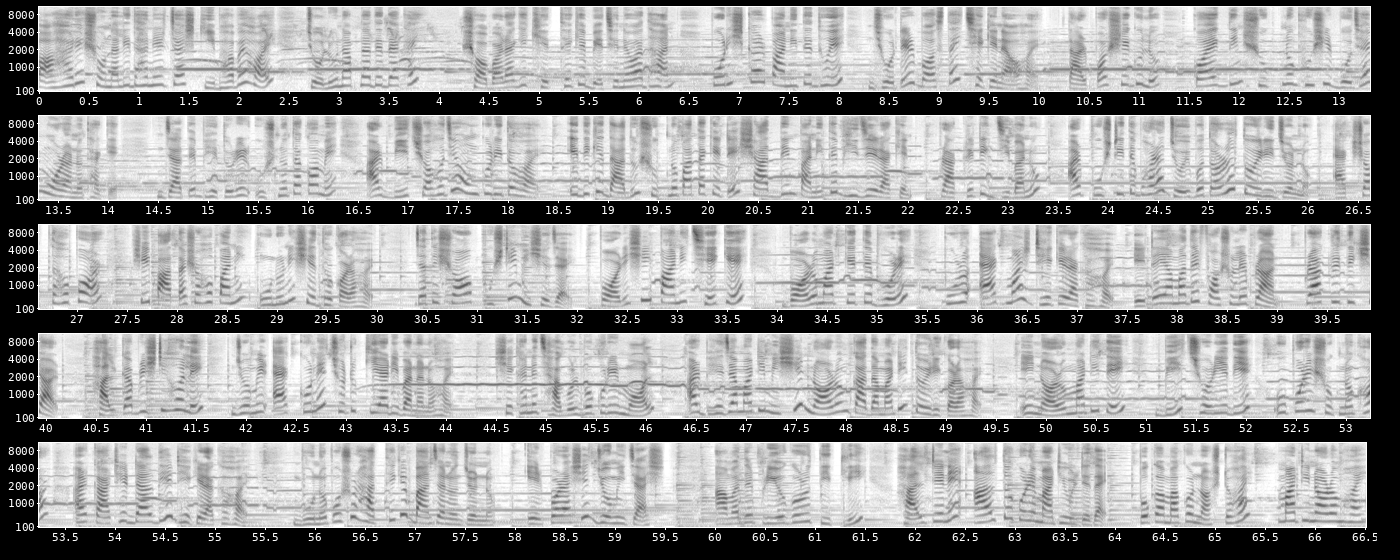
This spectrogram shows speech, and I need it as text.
পাহাড়ে সোনালি ধানের চাষ কীভাবে হয়, চলুন আপনাদের দেখাই। সবার আগে ক্ষেত থেকে বেছে নেওয়া ধান পরিষ্কার পানিতে ধুয়ে ঝোটের বস্তায় ছেঁকে নেওয়া হয়। তারপর সেগুলো কয়েকদিন শুকনো ভুসির বোঝায় মোড়ানো থাকে, যাতে ভেতরের উষ্ণতা কমে আর বীজ সহজে অঙ্কুরিত হয়। এদিকে দাদু শুকনো পাতা কেটে সাত দিন পানিতে ভিজিয়ে রাখেন, প্রাকৃতিক জীবাণু আর পুষ্টিতে ভরা জৈব তরল তৈরির জন্য। এক সপ্তাহ পর সেই পাতাসহ পানি উনুনে সেদ্ধ করা হয়, যাতে সব পুষ্টি মিশে যায়। পরে সেই পানি ছেঁকে বড় মাটকেতে ভরে পুরো এক মাস ঢেকে রাখা হয়। এটাই আমাদের ফসলের প্রাণ, প্রাকৃতিক সার। হালকা বৃষ্টি হলেই জমির এক কোণে ছোট কিয়ারি বানানো হয়। সেখানে ছাগল বকুরির মল আর ভেজা মাটি মিশিয়ে নরম কাদামাটি তৈরি করা হয়। এই নরম মাটিতেই বীজ ছড়িয়ে দিয়ে উপরে শুকনো খড় আর কাঠের ডাল দিয়ে ঢেকে রাখা হয়। বুনো পশুর হাত থেকে বাঁচানোর জন্য। এরপর আসে জমি চাষ। আমাদের প্রিয় গরু তিতলি হাল টেনে আলতো করে মাটি উল্টে দেয়। পোকামাকড় নষ্ট হয়, মাটি নরম হয়।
